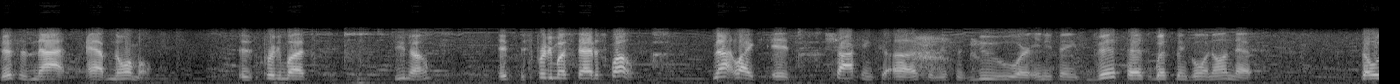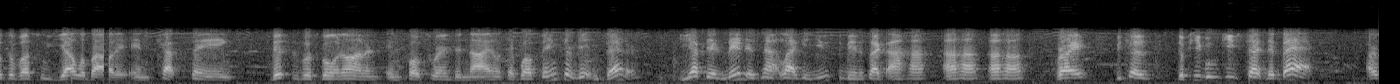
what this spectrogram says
this is not abnormal. It's pretty much, you know, it, it's pretty much status quo. It's not like it's shocking to us and this is new or anything. This has what's been going on that those of us who yell about it and kept saying this is what's going on and, and folks were in denial and said, well, things are getting better. You have to admit it's not like it used to be. And it's like, uh huh, uh huh, uh huh, right? Because the people who keep setting it back are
